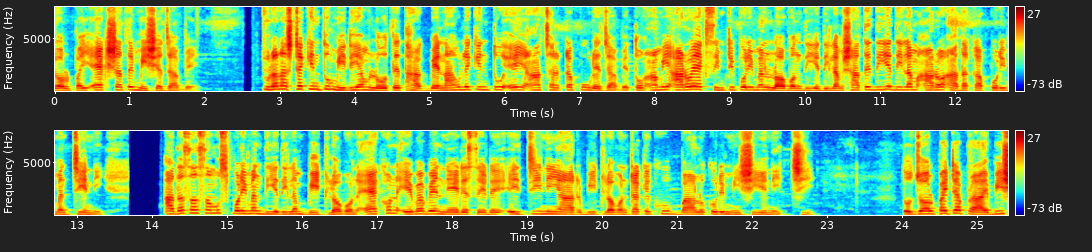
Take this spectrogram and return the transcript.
জলপাই একসাথে মিশে যাবে। চুলা রাসটা কিন্তু মিডিয়াম লোতে থাকবে, না হলে কিন্তু এই আচারটা পুড়ে যাবে। তো আমি আরও এক সিমটি পরিমাণ লবণ দিয়ে দিলাম, সাথে দিয়ে দিলাম আরও আধা কাপ পরিমাণ চিনি। আধা চা চামচ পরিমাণ দিয়ে দিলাম বিট লবণ। এখন এভাবে নেড়ে সেড়ে এই চিনি আর বিট লবণটাকে খুব ভালো করে মিশিয়ে নিচ্ছি। তো জলপাইটা প্রায় ২০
